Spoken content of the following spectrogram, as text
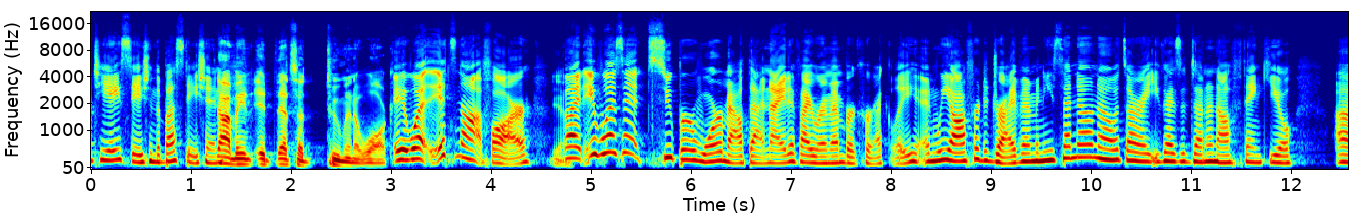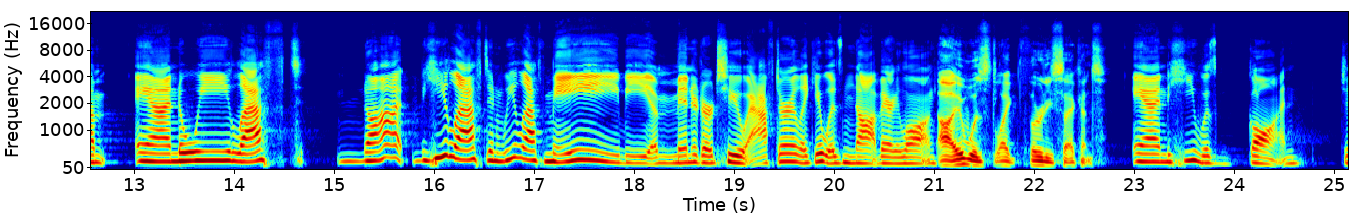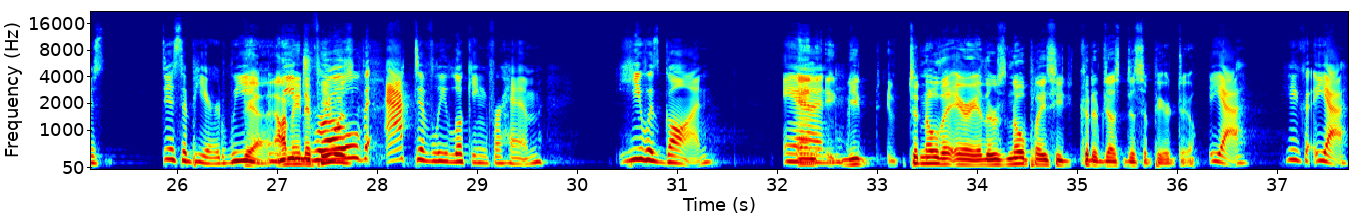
RTA station, the bus station. No, I mean, it, that's a two minute walk. It was it's not far, Yeah. but it wasn't super warm out that night if I remember correctly. And we offered to drive him and he said, "No, no, it's all right. You guys have done enough. Thank you." Um, and we left not he left and we left maybe a minute or two after, like it was not very long. Uh, it was like 30 seconds. And he was gone. Just disappeared. We, Yeah, I we mean, if he was- drove actively looking for him. He was gone. And, and you, to know the area, there's no place he could have just disappeared to. Yeah. He yeah.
